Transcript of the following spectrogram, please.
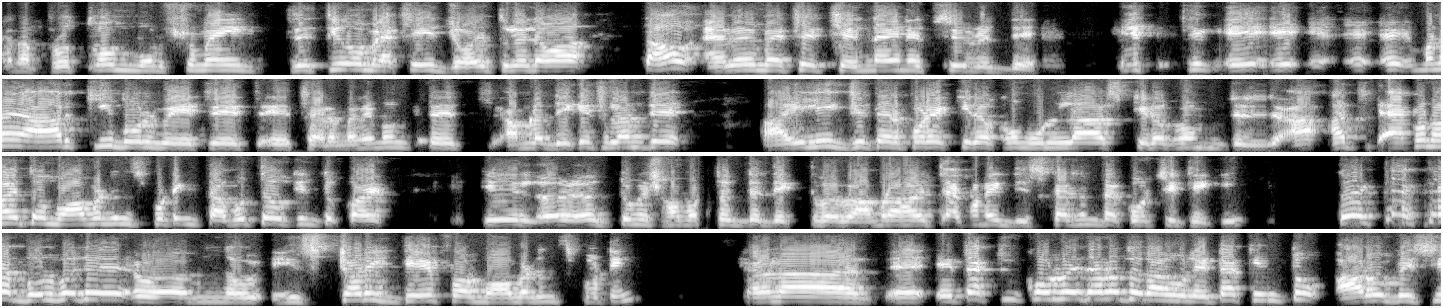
কেন প্রথম মরশুমেই তৃতীয় ম্যাচেই জয় তুলে নেওয়া, তাও অ্যাওয়ে ম্যাচে চেন্নাই এফসির বিরুদ্ধে। মানে আর কি বলবে এছাড়া? মানে এবং আমরা দেখেছিলাম যে আই লিগ জেতার পরে কীরকম উল্লাস, কীরকম এখন হয়তো মোহামেডান স্পোর্টিং তাবুতেও কিন্তু কয়েক তুমি সমর্থকদের দেখতে পাবে। আমরা হয়তো এখন এই ডিসকাশনটা করছি ঠিকই। তো একটা একটা বলব যে historic day for Mohammedan Sporting. কেননা এটা কি করবে জানো তো রাহুল? এটা কিন্তু আরও বেশি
